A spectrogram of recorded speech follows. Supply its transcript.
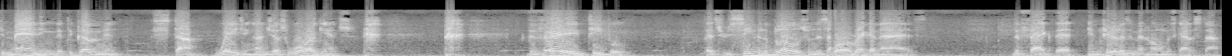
demanding that the government stop waging unjust war against the very people that's receiving the blows from this war recognize the fact that imperialism at home has got to stop.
